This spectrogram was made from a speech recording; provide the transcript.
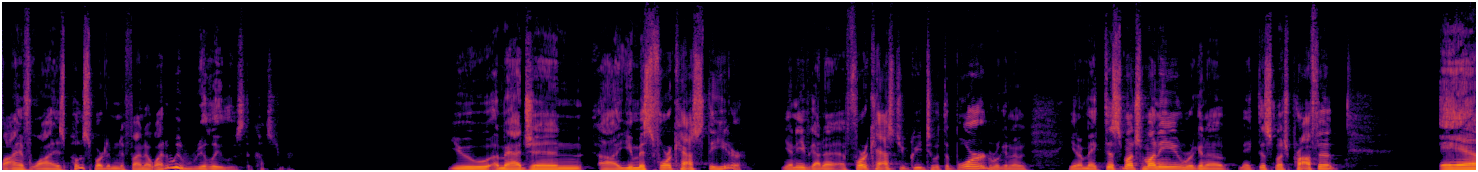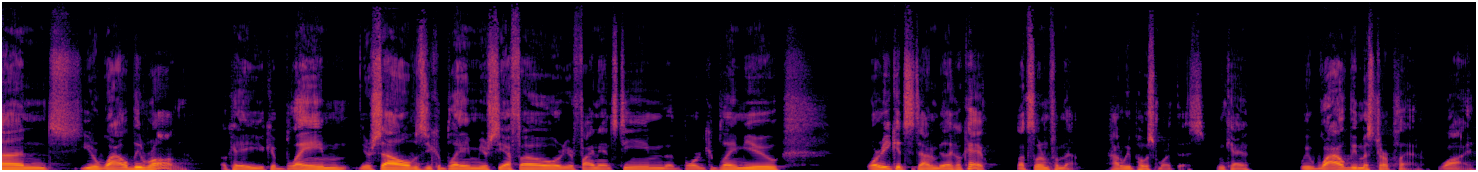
five whys postmortem to find out why do we really lose the customer you imagine uh, you misforecast the year. You know, you've got a, a, forecast you agreed to with the board. We're to, you know, make this much money. We're to make this much profit, and you're wildly wrong. Okay, you could blame yourselves. You could blame your CFO or your finance team. The board could blame you, or you could sit down and be like, okay, let's learn from that. How do we postmort this? Okay, we wildly missed our plan. Why?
